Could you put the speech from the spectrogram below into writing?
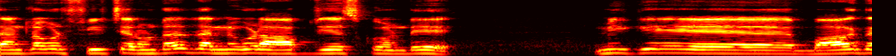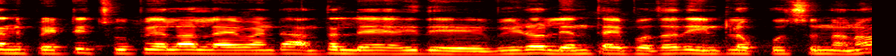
దాంట్లో కూడా ఫీచర్ ఉంటుంది. దాన్ని కూడా ఆఫ్ చేసుకోండి. మీకు బాగా దాన్ని పెట్టి చూపేలా లేవంటే అంత లే ఇది వీడియో లెంత్ అయిపోతుంది. ఇంట్లో కూర్చున్నాను.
